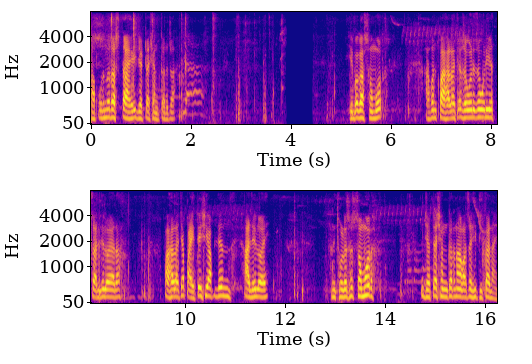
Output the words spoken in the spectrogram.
हा पूर्ण रस्ता आहे जटाशंकरचा. हे बघा समोर आपण पहाडाच्या जवळजवळ येत चाललेलो आहे आता. पहाडाच्या पायथ्याशी आपल्या आलेलो आहे. आणि थोडंसं समोर जटाशंकर नावाचं हे ठिकाण आहे.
